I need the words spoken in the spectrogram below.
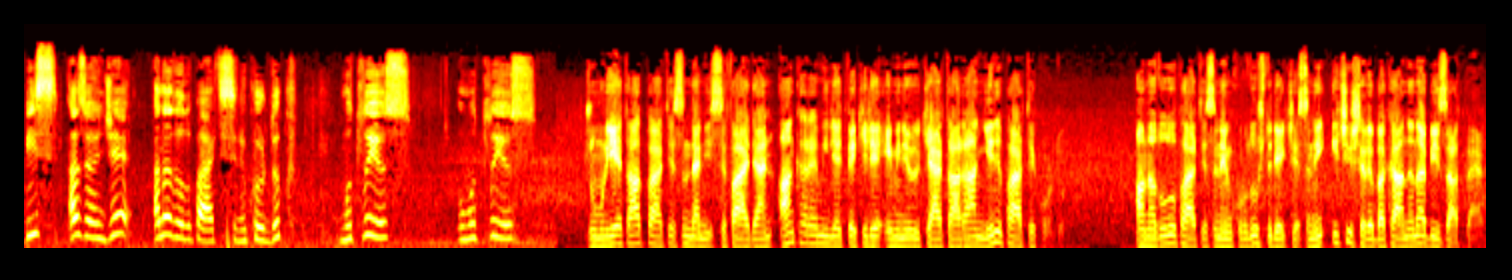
Biz az önce Anadolu Partisi'ni kurduk. Mutluyuz, umutluyuz. Cumhuriyet Halk Partisi'nden istifa eden Ankara Milletvekili Emine Ülker Tarhan yeni parti kurdu. Anadolu Partisi'nin kuruluş dilekçesini İçişleri Bakanlığı'na bizzat verdi.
